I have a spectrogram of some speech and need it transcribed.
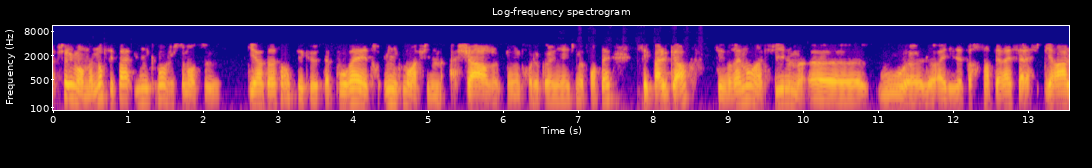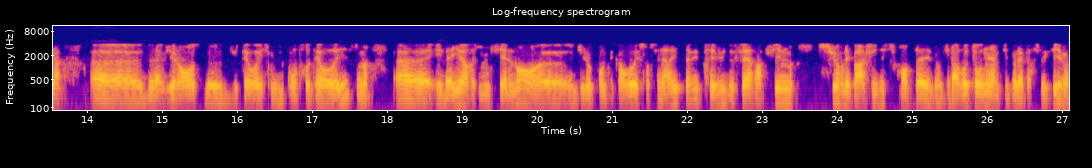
absolument. Maintenant, c'est pas uniquement justement ce, ce qui est intéressant, c'est que ça pourrait être uniquement un film à charge contre le colonialisme français. C'est pas le cas c'est vraiment un film euh, où euh, le réalisateur s'intéresse à la spirale euh, de la violence, du terrorisme, du contre-terrorisme. Euh, et d'ailleurs, initialement, euh, Gillo Pontecorvo et son scénariste avaient prévu de faire un film sur les parachutistes français. Donc, il a retourné un petit peu la perspective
